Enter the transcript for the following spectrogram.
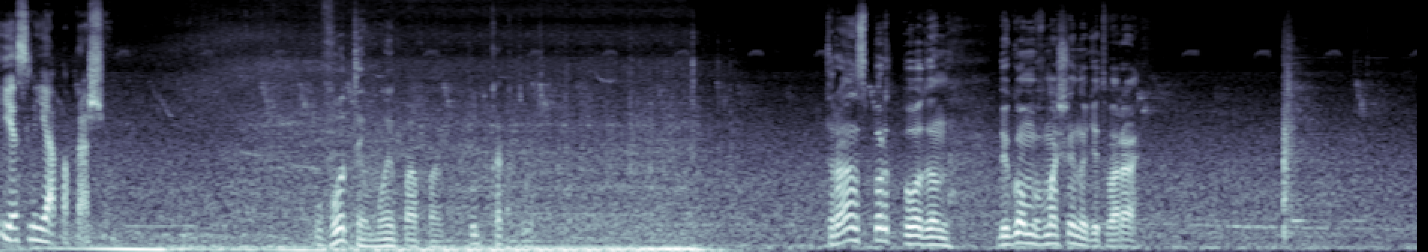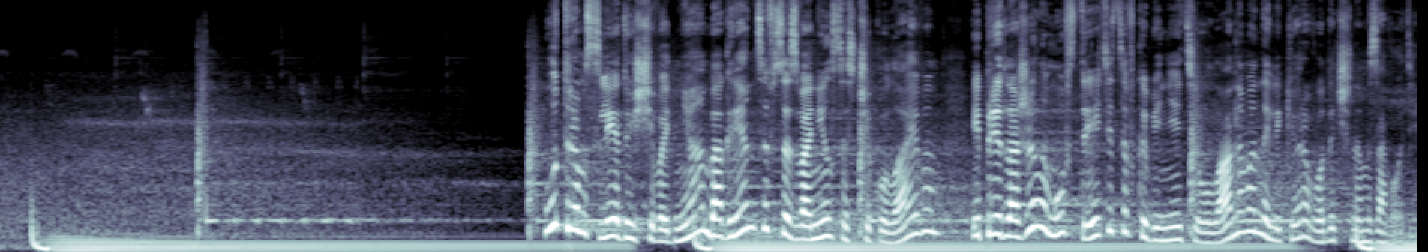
если я попрошу. Вот и мой папа. Тут как тут. Транспорт подан. Бегом в машину, детвора. Утром следующего дня Багрянцев созвонился с Чекулаевым и предложил ему встретиться в кабинете Уланова на ликероводочном заводе.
